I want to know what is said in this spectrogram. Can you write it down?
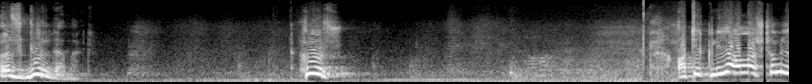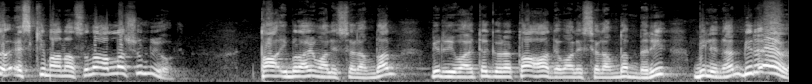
özgür demek. Hür. Atikliği anlaşılıyor. Eski manasını anlaşılıyor. Ta İbrahim Aleyhisselam'dan bir rivayete göre ta Adem Aleyhisselam'dan beri bilinen bir ev.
